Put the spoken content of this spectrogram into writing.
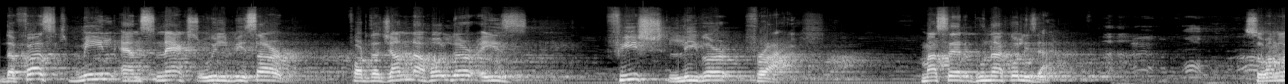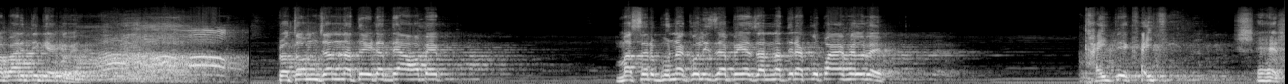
The first meal and snacks will be served. For the Jannah holder is fish liver fry. মাছের ভুনা কলিজা। বাড়িতে প্রথম জান্নাতে এটা দেয়া হবে মাছের ভুনা কলিজা পেয়ে জান্নাতীরা কোপায় ফেলবে। খাইতে খাইতে শেষ।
